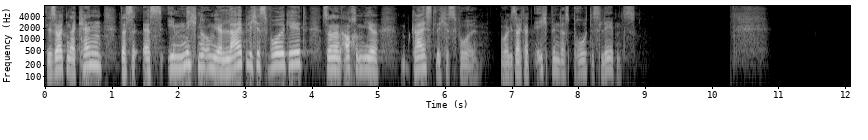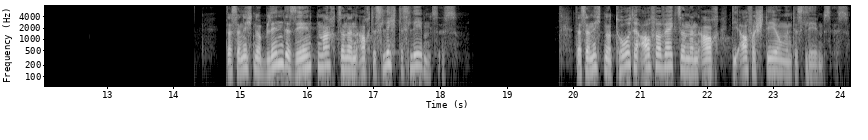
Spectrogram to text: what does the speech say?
Sie sollten erkennen, dass es ihm nicht nur um ihr leibliches Wohl geht, sondern auch um ihr geistliches Wohl, wo er gesagt hat, ich bin das Brot des Lebens. Dass er nicht nur Blinde sehend macht, sondern auch das Licht des Lebens ist. Dass er nicht nur Tote auferweckt, sondern auch die Auferstehung des Lebens ist,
